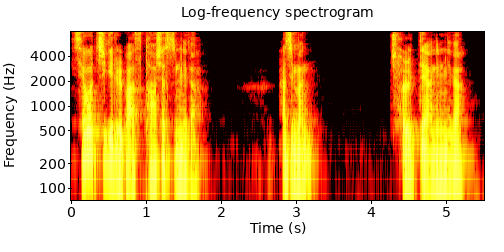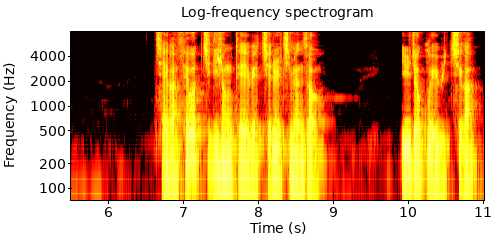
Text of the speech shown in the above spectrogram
세워치기를 마스터하셨습니다. 하지만 절대 아닙니다. 제가 세워치기 형태의 배치를 치면서 일적구의 위치가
